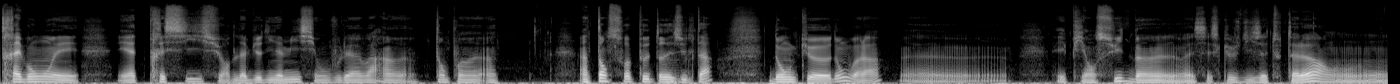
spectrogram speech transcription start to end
très bon et, être précis sur de la biodynamie si on voulait avoir un temps, soit peu de résultats. Donc, euh, voilà. et puis ensuite, ben, c'est ce que je disais tout à l'heure, on,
